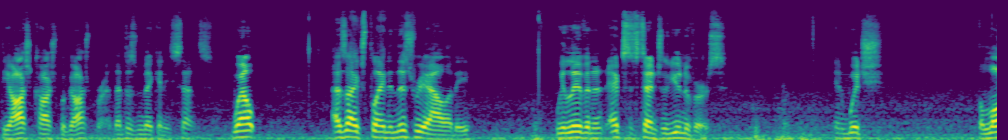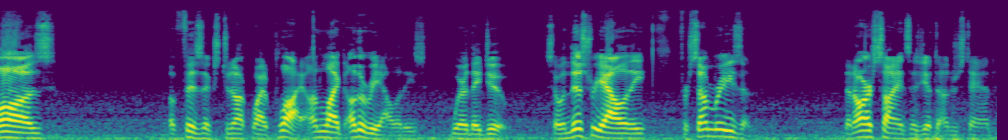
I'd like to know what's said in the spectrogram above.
The Oshkosh Bagosh brand. That doesn't make any sense. Well, as I explained in this reality, we live in an existential universe in which the laws of physics do not quite apply, unlike other realities where they do. So, in this reality, for some reason that our science has yet to understand,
